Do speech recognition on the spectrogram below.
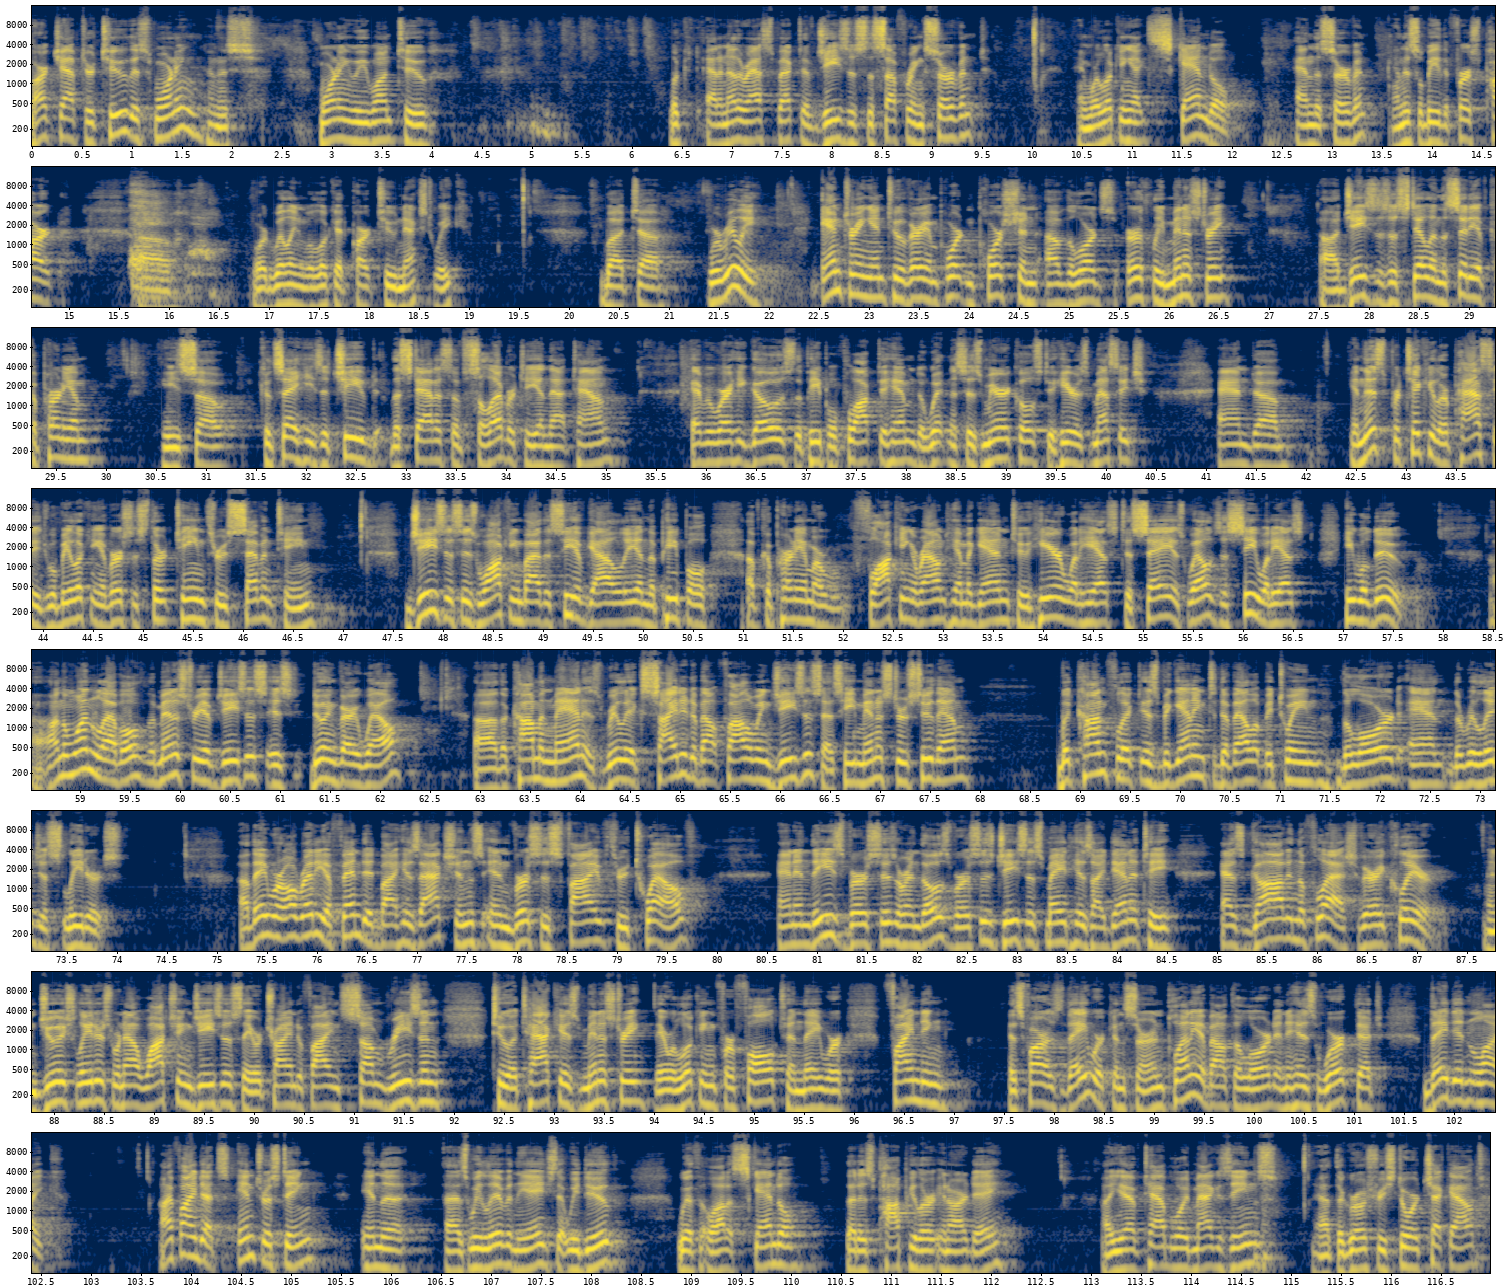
Mark chapter 2 this morning, and this morning we want to look at another aspect of Jesus, the suffering servant, and we're looking at scandal and the servant, and this will be the first part. Uh, Lord willing, we'll look at part two next week. But uh, we're really entering into a very important portion of the Lord's earthly ministry. Uh, Jesus is still in the city of Capernaum. He's uh, could say he's achieved the status of celebrity in that town. Everywhere he goes, the people flock to him to witness his miracles, to hear his message. And um, in this particular passage, we'll be looking at verses 13 through 17. Jesus is walking by the Sea of Galilee, and the people of Capernaum are flocking around him again to hear what he has to say, as well as to see what he has he will do. Uh, on the one level, the ministry of Jesus is doing very well. Uh, the common man is really excited about following Jesus as he ministers to them. But conflict is beginning to develop between the Lord and the religious leaders. Uh, they were already offended by his actions in verses 5 through 12. And in these verses, or in those verses, Jesus made his identity as God in the flesh very clear. And Jewish leaders were now watching Jesus. They were trying to find some reason to attack his ministry. They were looking for fault and they were finding, as far as they were concerned, plenty about the Lord and his work that they didn't like. I find that's interesting in the, as we live in the age that we do with a lot of scandal that is popular in our day. Uh, you have tabloid magazines at the grocery store checkout.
